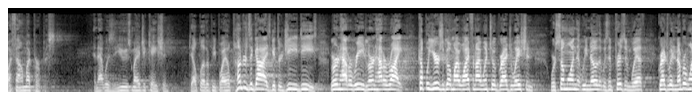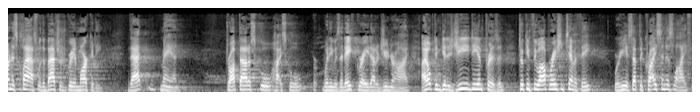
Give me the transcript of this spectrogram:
I found my purpose, and that was to use my education to help other people. I helped hundreds of guys get their GEDs, learn how to read, learn how to write. A couple years ago, my wife and I went to a graduation where someone that we know that was in prison with graduated number one in his class with a bachelor's degree in marketing. That man dropped out of school, high school, when he was in eighth grade out of junior high. I helped him get his GED in prison, took him through Operation Timothy, where he accepted Christ in his life,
